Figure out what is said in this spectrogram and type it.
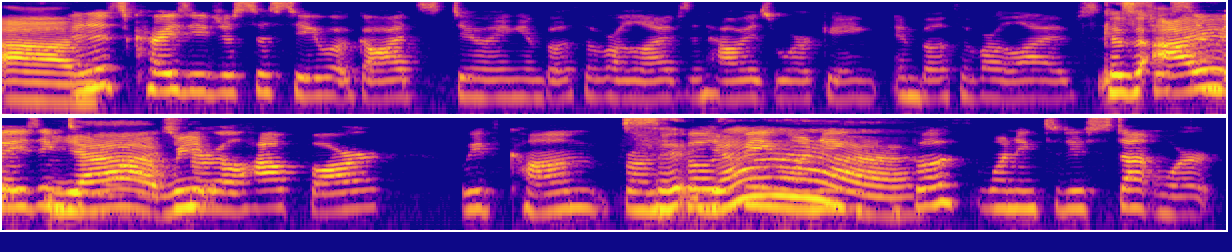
Um, and it's crazy just to see what God's doing in both of our lives and how He's working in both of our lives. 'Cause It's just I- amazing yeah, to watch we- for real how far we've come from So- both being wanting both wanting to do stunt work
